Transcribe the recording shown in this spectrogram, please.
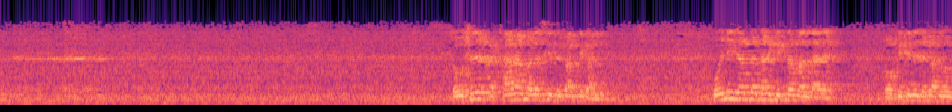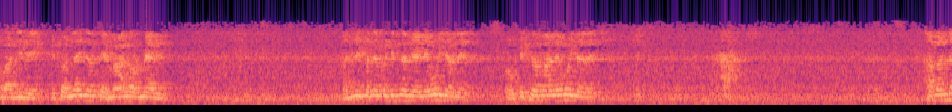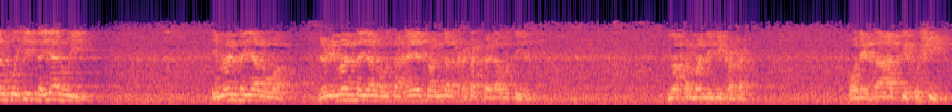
تو اس نے اٹھارہ برس کی دکان نکالی۔ کوئی نہیں جانتا تھا کتنا مالدار ہے۔ تو کتنی جگہ تو بازی میں یہ تو اللہ ہی جانتے ہیں، مال اور میل۔ آدمی بننے پر کتنا میل ہے، وہی جانے۔ اور کتنا مال ہے، وہی جانے۔ اب اندر کوئی چیز تیار ہوئی۔ ایمان تیار ہوا۔ جب ایمان تیار ہوتا ہے تو اندر کھٹک پیدا ہوتی ہے۔ نافرمانی کی کھٹک۔ اور اعتعاد کی خوشی۔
